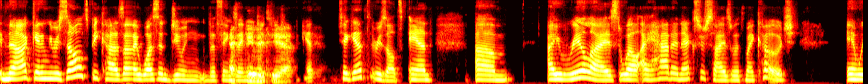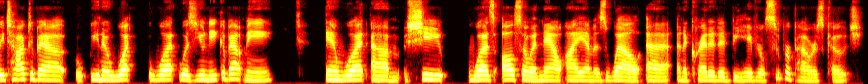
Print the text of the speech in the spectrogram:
Not getting the results because I wasn't doing the things Activity, I needed to, yeah. to get to get the results. And um, I realized, well, I had an exercise with my coach, and we talked about, you know, what what was unique about me, and what um, she was also and now I am as well uh, an accredited behavioral superpowers coach,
